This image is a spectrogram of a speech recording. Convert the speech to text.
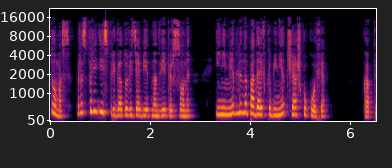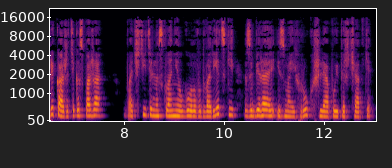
«Томас, распорядись приготовить обед на две персоны и немедленно подай в кабинет чашку кофе. «Как прикажете, госпожа?» Почтительно склонил голову дворецкий, забирая из моих рук шляпу и перчатки.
